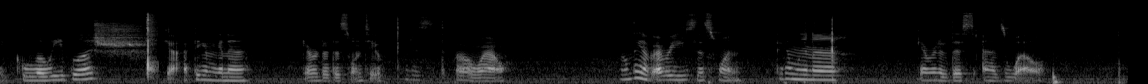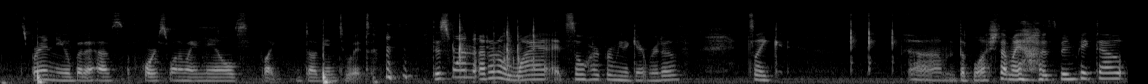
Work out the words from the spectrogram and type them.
like glowy blush. Yeah, I think I'm to get rid of this one too. What is, oh wow. I don't think I've ever used this one. I think I'm to get rid of this as well. It's brand new, but it has, of course, one of my nails like dug into it. this one, I don't know why it's so hard for me to get rid of. It's like um, the blush that my husband picked out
